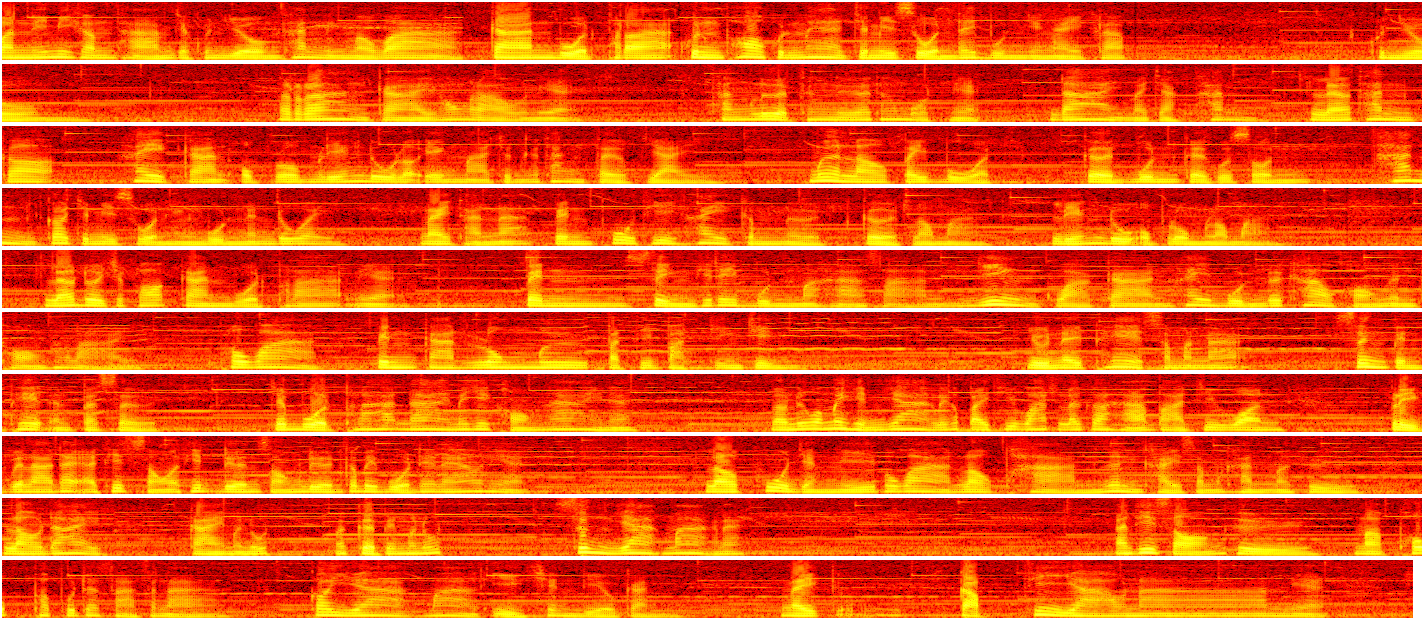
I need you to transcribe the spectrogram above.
วันนี้มีคำถามจากคุณโยมท่านหนึ่งมาว่า การบวชพระคุณพ่อคุณแม่จะมีส่วนได้บุญยังไงครับ คุณโยม ร่างกายของเราเนี่ยทั้งเลือดทั้งเนื้อทั้งหมดเนี่ยได้มาจากท่าน แล้วท่านก็ให้การอบรมเลี้ยงดูเราเองมาจนกระทั่งเติบใหญ่ เมื่อเราไปบวชเกิดบุญเกิดกุศล ท่านก็จะมีส่วนแห่งบุญนั้นด้วย ในฐานะเป็นผู้ที่ให้กำเนิดเกิดเรามา เลี้ยงดูอบรมเรามา แล้วโดยเฉพาะการบวชพระเนี่ยเป็นสิ่งที่ได้บุญมหาศาลยิ่งกว่าการให้บุญด้วยข้าวของเงินทองทั้งหลาย เพราะว่าเป็นการลงมือปฏิบัติจริง ๆ อยู่ในเพศสมณะซึ่งเป็นเพศอันประเสริฐ จะบวชพระได้ไม่ใช่ของง่ายนะเรานึกว่าไม่เห็นยากเลยก็ไปที่วัด แล้วก็หาบาตรจีวรปลีกเวลาได้อาทิตย์สองอาทิตย์เดือนสองเดือนก็ไปบวชได้แล้วเนี่ยเราพูดอย่างนี้เพราะว่าเราผ่านเงื่อนไขสำคัญมาคือ เราได้กายมนุษย์ มาเกิดเป็นมนุษย์ซึ่งยากมากนะ อันที่สองคือมาพบพระพุทธศาสนาก็ยากมากอีกเช่นเดียวกัน ในกับที่ยาวนานเนี่ย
